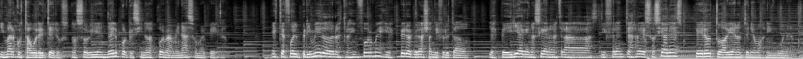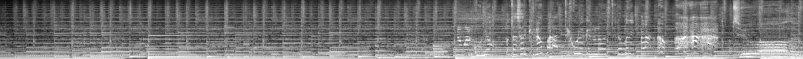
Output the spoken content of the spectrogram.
y Marcus Tabureterus. No se olviden de él porque si no después me amenaza o me pega. Este fue el primero de nuestros informes y espero que lo hayan disfrutado. Les pediría que nos sigan en nuestras diferentes redes sociales, pero todavía no tenemos ninguna. No, Marcus, no, no te acerques, no, para, te juro que no, no, no, para, no, para. To all of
